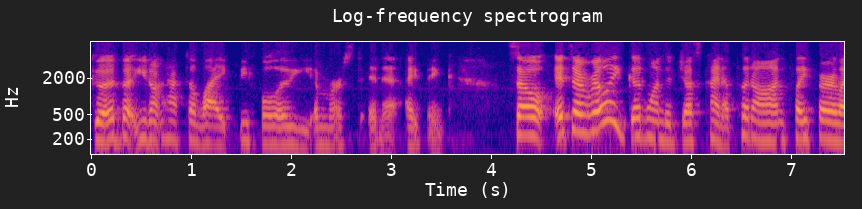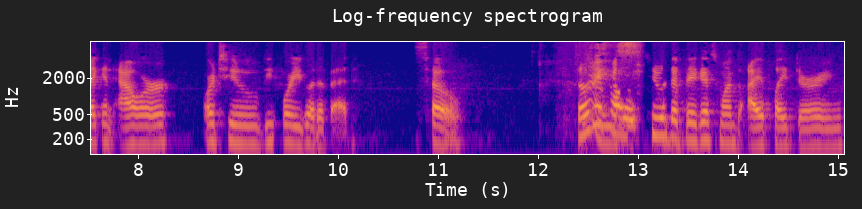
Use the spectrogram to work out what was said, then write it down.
good, but you don't have to like be fully immersed in it, I think. So it's a really good one to just kind of put on, play for like an hour or two before you go to bed. So those Nice. are probably two of the biggest ones I played during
